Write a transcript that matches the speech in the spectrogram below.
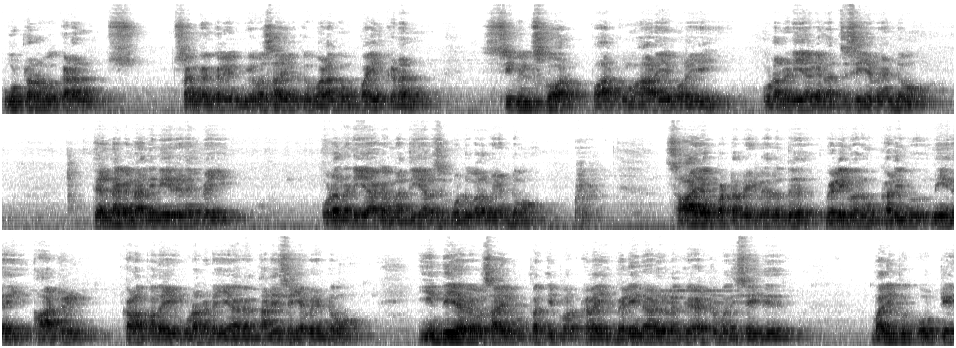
கூட்டுறவு கடன் சங்கங்களின் விவசாயிகளுக்கு வழங்கும் பயிர்க்கடன் சிவில் ஸ்கோர் பார்க்கும் ஆணைய முறையை உடனடியாக ரத்து செய்ய வேண்டும். தென்னக நதிநீர் இணைப்பை உடனடியாக மத்திய அரசு கொண்டு வர வேண்டும். சாயப்பட்டறையிலிருந்து வெளிவரும் கழிவு நீரை ஆற்றில் கலப்பதை உடனடியாக தடை செய்ய வேண்டும். இந்திய விவசாய உற்பத்தி பொருட்களை வெளிநாடுகளுக்கு ஏற்றுமதி செய்து மதிப்பு கூட்டி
